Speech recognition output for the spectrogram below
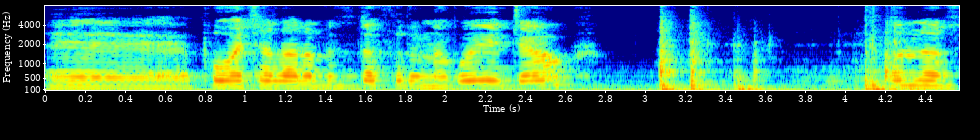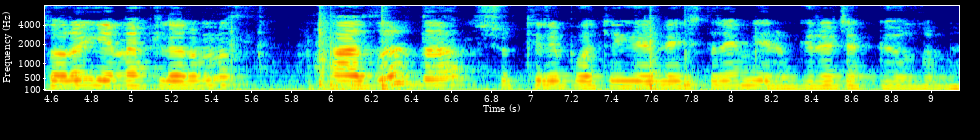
Ee, poğaçalarımızı da fırına koyacak. Ondan sonra yemeklerimiz hazır da şu tripodu yerleştiremiyorum. Girecek gözüme.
